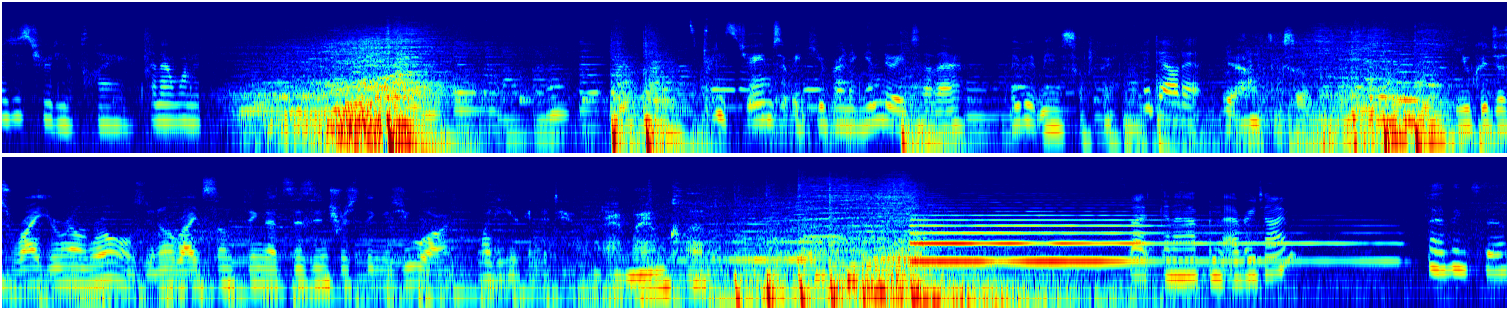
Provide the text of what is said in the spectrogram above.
I just heard you play, and I wanted. It's pretty strange that we keep running into each other. Maybe it means something. I doubt it. Yeah, I don't think so. You could just write your own roles, you know, write something that's as interesting as you are. What are you gonna do? I have my own club. Is that gonna happen every time? I think so.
